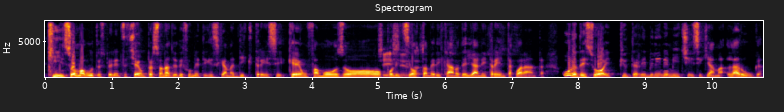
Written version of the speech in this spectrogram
chi insomma ha avuto esperienza, c'è un personaggio dei fumetti che si chiama Dick Tracy, che è un famoso sì, poliziotto sì, esatto. americano degli anni 30-40. Uno dei suoi più terribili nemici si chiama La Ruga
